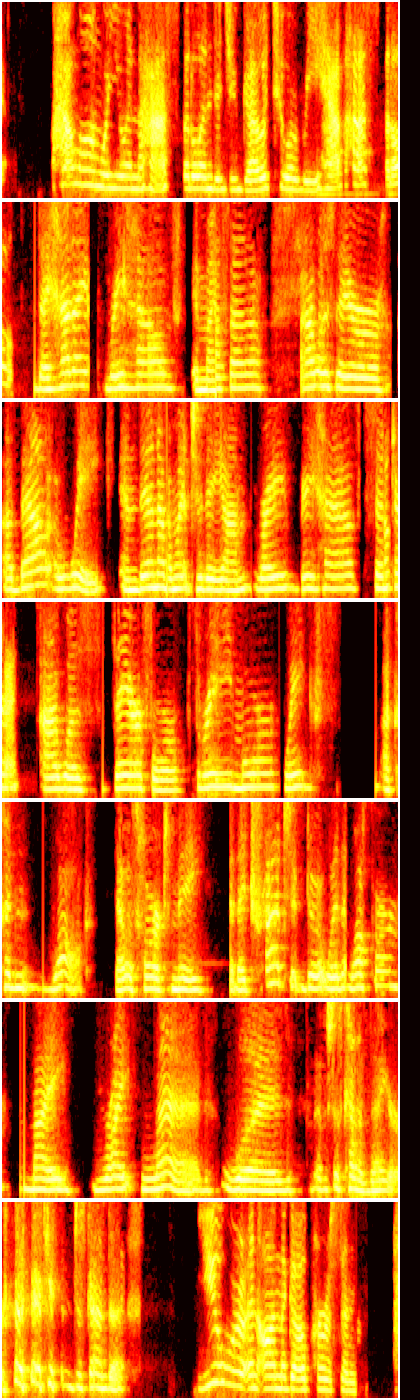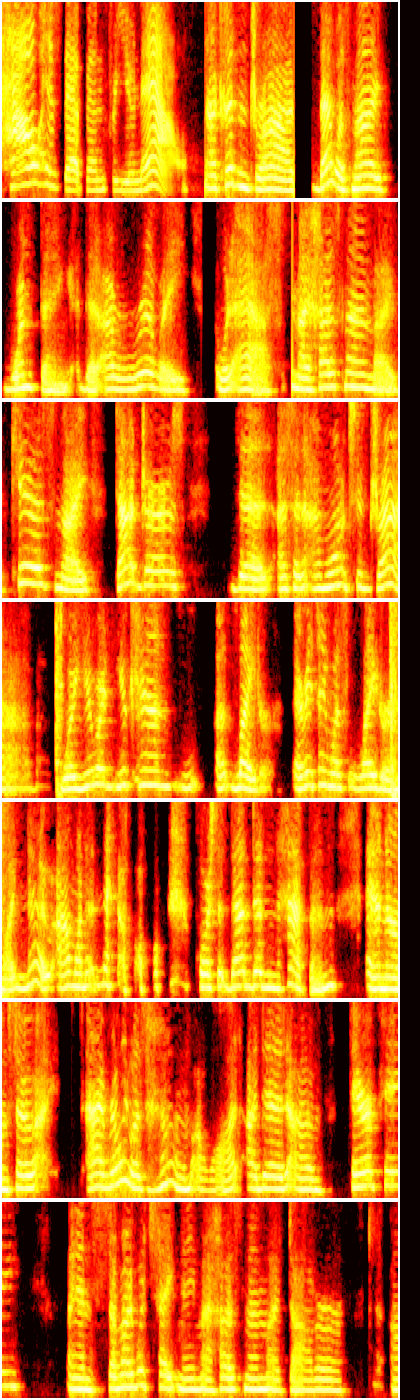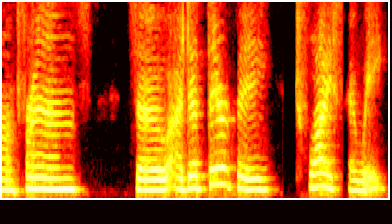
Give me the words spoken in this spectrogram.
How long were you in the hospital and did you go to a rehab hospital? They had a rehab in my hospital. I was there about a week, and then I went to the um, Ray Rehab Center. Okay. I was there for three more weeks. I couldn't walk. That was hard to me. They tried to do it with a walker. My right leg would, it was just kind of there, just kind of. You were an on the go person. How has that been for you now? I couldn't drive. That was my one thing that I really would ask my husband, my kids, my doctors that I said, I want to drive. Well, you were, you can uh, later. Everything was later. I'm like, no, I want it now. of course, that, that didn't happen. And um, so I, I really was home a lot. I did um, therapy, and somebody would take me my husband, my daughter, um, friends. So I did therapy twice a week.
